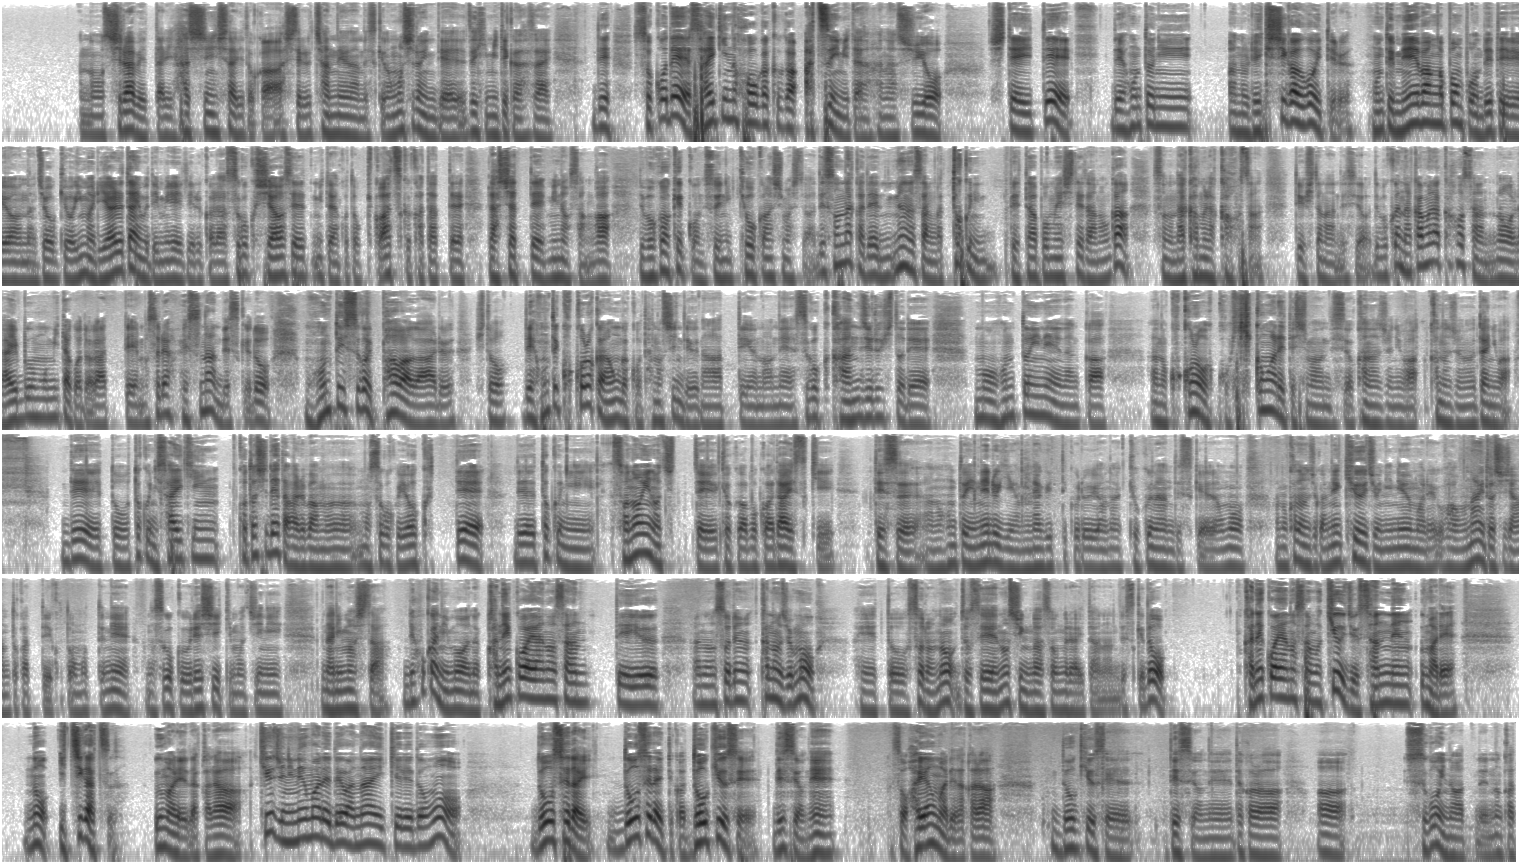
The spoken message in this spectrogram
あの調べたり発信したりとかしてるチャンネルなんですけど面白いんで是非見てください。でそこで最近の方角が熱いみたいな話をしていてで本当にあの歴史が動いてる。本当に名盤がポンポン出てるような状況を今リアルタイムで見れてるからすごく幸せみたいなことを結構熱く語ってらっしゃってミノさんが。で僕は結構、ね、それに共感しました。でその中でミノさんが特にベタ褒めしてたのがその中村佳穂さんっていう人なんですよ。で僕は中村佳穂さんのライブも見たことがあって、まあ、それはフェスなんですけどもう本当にすごいパワーがある人。で本当に心から音楽を楽しんでるなっていうのをねすごく感じる人でもう本当にねなんかあの心をこう引き込まれてしまうんですよ。彼女には。彼女の歌には。で、えっと、特に最近今年出たアルバムもすごく良くってで特に「その命」っていう曲が僕は大好きです。あの本当にエネルギーがみなぎってくるような曲なんですけれどもあの彼女がね92年生まれうわ同い年じゃんとかっていうことを思ってねあのすごく嬉しい気持ちになりました。で他にもあの金子綾乃さんっていうあのそれ彼女も、えーと、ソロの女性のシンガーソングライターなんですけど金子綾乃さんは93年生まれの1月生まれだから92年生まれではないけれども同世代同世代っていうか同級生ですよね。そう早生まれだから同級生ですよね。だからあすごいなってなんか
